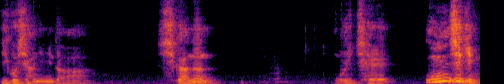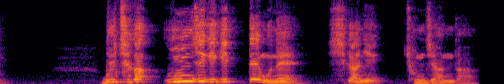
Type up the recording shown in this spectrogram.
이것이 아닙니다. 시간은 물체의 움직임. 물체가 움직이기 때문에 시간이 존재한다.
